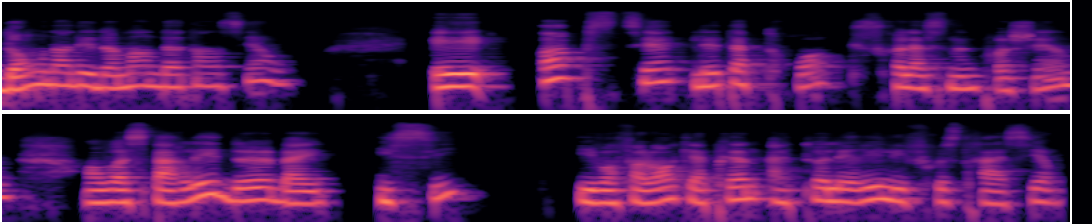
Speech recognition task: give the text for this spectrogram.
dont dans des demandes d'attention. Et hop, tiens, l'étape 3, qui sera la semaine prochaine, on va se parler de, ben, ici, il va falloir qu'il apprenne à tolérer les frustrations.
